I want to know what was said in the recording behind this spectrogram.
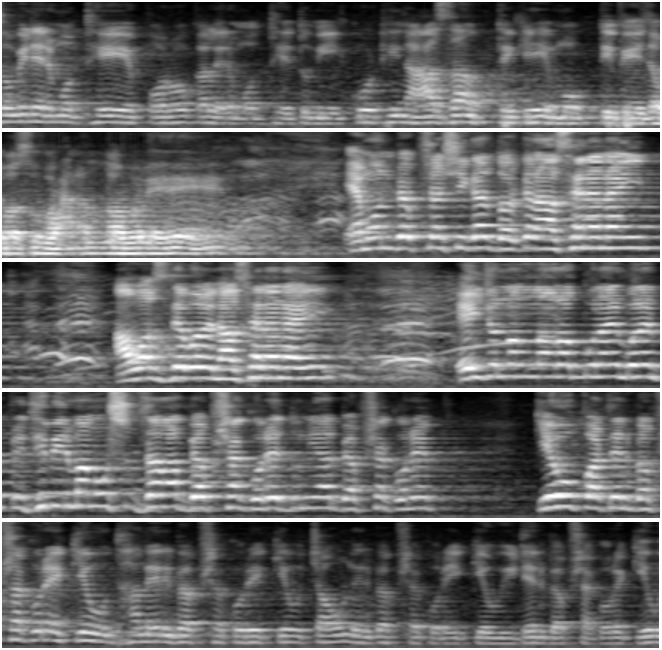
জমিনের মধ্যে পরকালের মধ্যে তুমি কঠিন আযাব থেকে মুক্তি পেয়ে যাবা সুবহানাল্লাহ বলে এমন ব্যবসা শেখার দরকার আছে না নাই? আওয়াজ দিয়ে বলেন, আছে না নাই? এই জন্য আল্লাহ রাব্বুল বলেন, পৃথিবীর মানুষ যারা ব্যবসা করে, দুনিয়ার ব্যবসা করে, কেউ পাটের ব্যবসা করে, কেউ ধানের ব্যবসা করে, কেউ চাউলের ব্যবসা করে, কেউ ইটের ব্যবসা করে, কেউ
